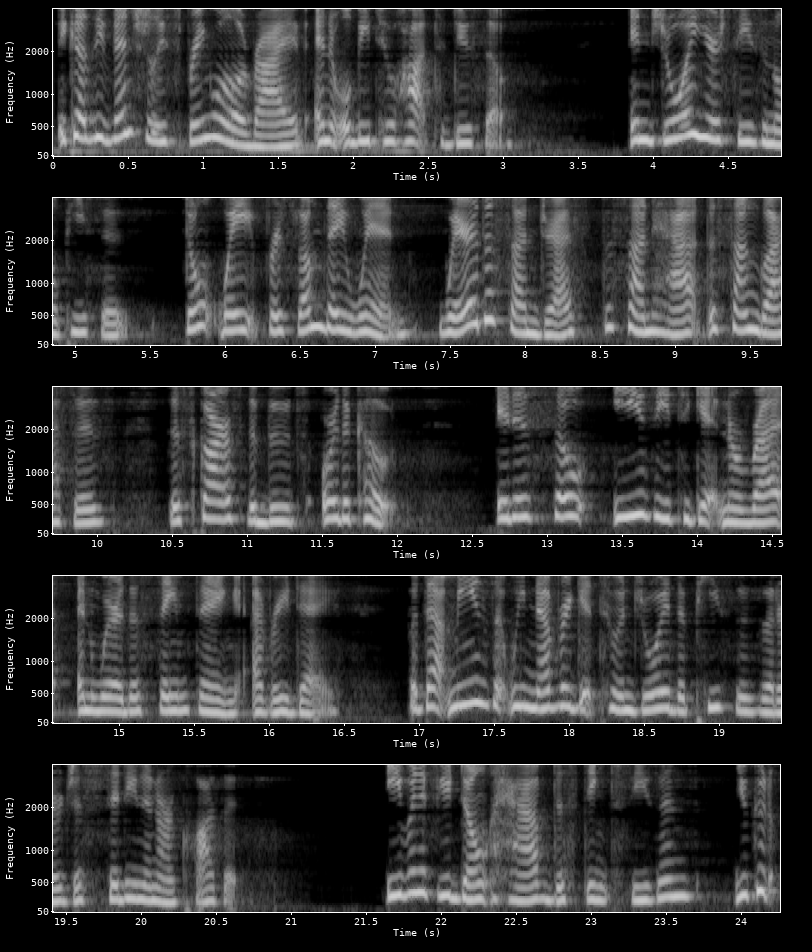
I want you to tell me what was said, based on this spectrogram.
because eventually spring will arrive and it will be too hot to do so. Enjoy your seasonal pieces. Don't wait for someday when. Wear the sundress, the sun hat, the sunglasses, the scarf, the boots, or the coat. It is so easy to get in a rut and wear the same thing every day, but that means that we never get to enjoy the pieces that are just sitting in our closets. Even if you don't have distinct seasons, you could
